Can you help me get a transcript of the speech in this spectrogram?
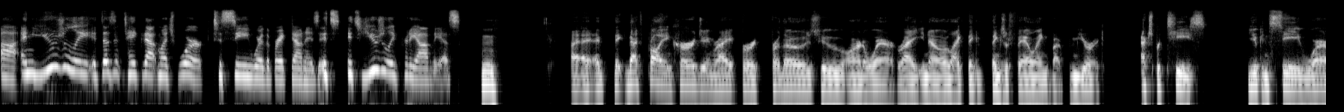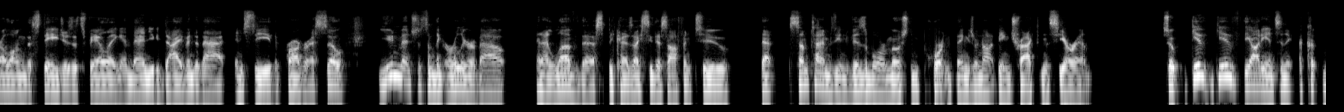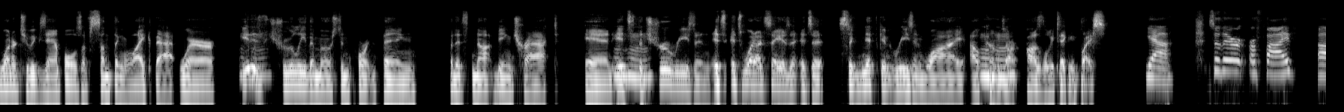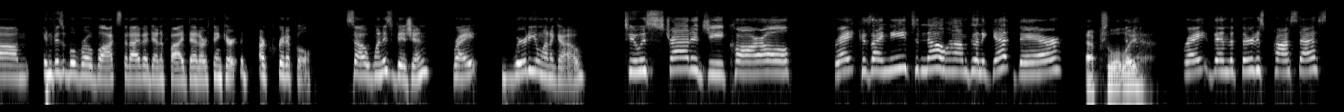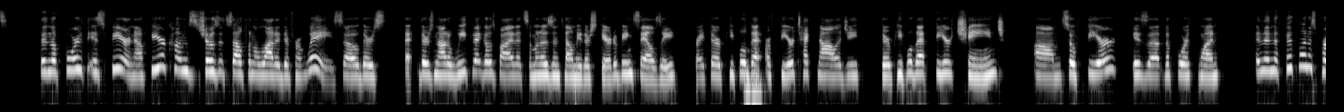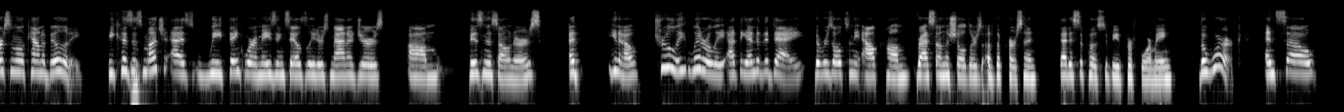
Uh, and usually it doesn't take that much work to see where the breakdown is. It's it's usually pretty obvious. Hmm. I, I, think that's probably encouraging, right? For for those who aren't aware, right? You know, like think things are failing, but from your expertise, you can see where along the stages it's failing, and then you can dive into that and see the progress. So you mentioned something earlier about, and I love this because I see this often too, that sometimes the invisible or most important things are not being tracked in the CRM. So give give the audience an, a, one or two examples of something like that where mm-hmm. it is mm-hmm. truly the most important thing, but it's not being tracked, and mm-hmm. it's the mm-hmm. true reason. It's it's what I'd say is a, it's a significant reason why outcomes mm-hmm. aren't positively taking place. Yeah. So there are five um, invisible roadblocks that I've identified that I think are are critical. So one is vision, right? Where do you want to go? Two is strategy, Carl, right? Because I need to know how I'm going to get there. Absolutely. Then, right. Then the third is process. Then the fourth is fear. Now, fear comes, shows itself in a lot of different ways. So there's, eh, there's not a week that goes by that someone doesn't tell me they're scared of being salesy, right? There are people mm-hmm. that are fear technology. There are people that fear change. Um, so fear is uh, the fourth one. And then the fifth one is personal accountability because as much as we think we're amazing sales leaders managers um, business owners at, you know truly literally at the end of the day the results and the outcome rest on the shoulders of the person that is supposed to be performing the work. And so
